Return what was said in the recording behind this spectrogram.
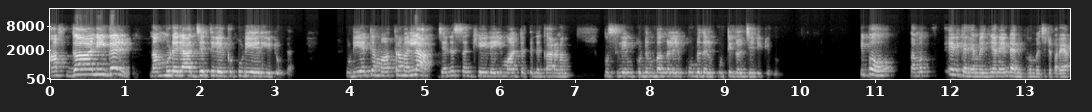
അഫ്ഗാനികൾ നമ്മുടെ രാജ്യത്തിലേക്ക് കുടിയേറിയിട്ടുണ്ട്. കുടിയേറ്റം മാത്രമല്ല ജനസംഖ്യയിലെ ഈ മാറ്റത്തിന് കാരണം മുസ്ലിം കുടുംബങ്ങളിൽ കൂടുതൽ കുട്ടികൾ ജനിക്കുന്നു. ഇപ്പോ നമുക്ക് എനിക്കറിയാൻ പറ്റും ഞാൻ എന്റെ അനുഭവം വെച്ചിട്ട് പറയാം.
